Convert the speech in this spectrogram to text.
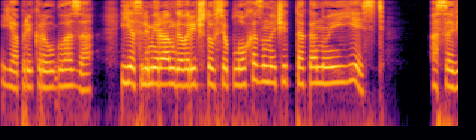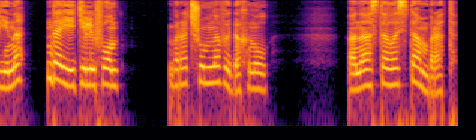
Я прикрыл глаза. «Если Миран говорит, что все плохо, значит, так оно и есть. «А Савина? Дай ей телефон!» Брат шумно выдохнул. «Она осталась там, брат».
